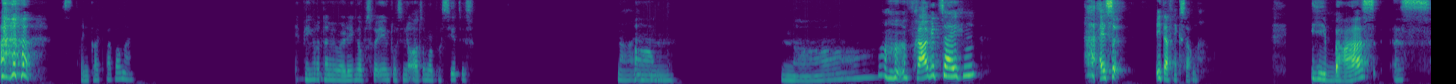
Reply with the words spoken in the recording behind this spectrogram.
das Trinkgeld war gegangen. Ich bin gerade am überlegen, ob so irgendwas in der Art mal passiert ist. Nein. Ähm, na. Fragezeichen. Also, ich darf nichts sagen. Ich weiß, es,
